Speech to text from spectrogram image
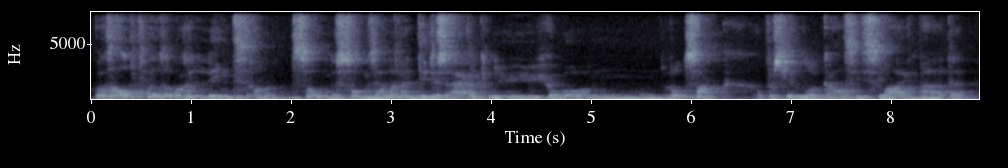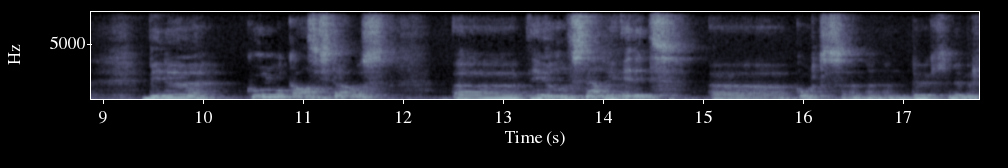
was altijd wel zo wat gelinkt aan het song, de song zelf. En dit is eigenlijk nu gewoon rotzak op verschillende locaties, live, buiten, binnen coole locaties trouwens. Eh, heel snel geëdit, eh, kort, een, een, nummer.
